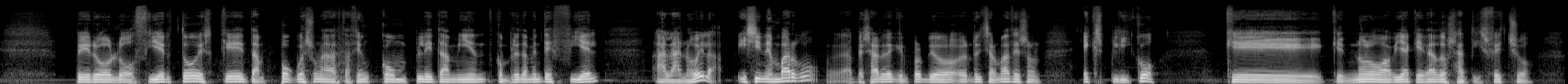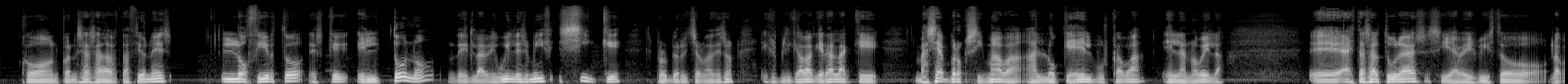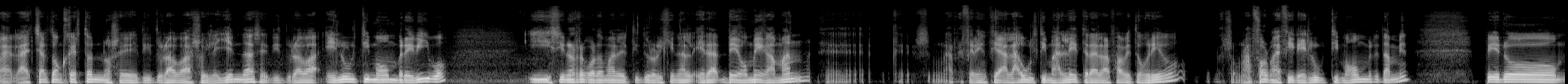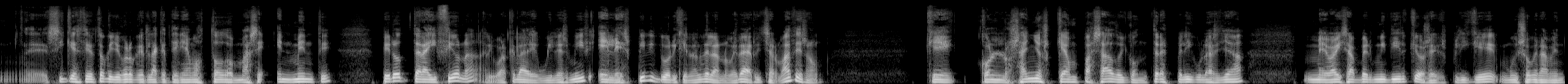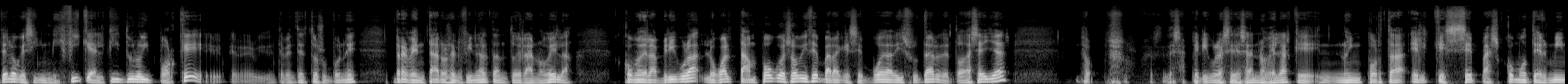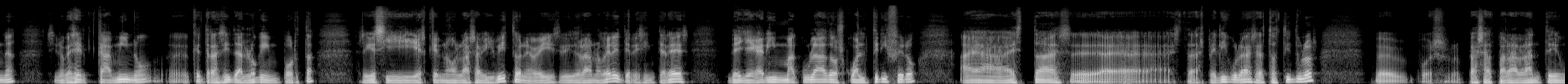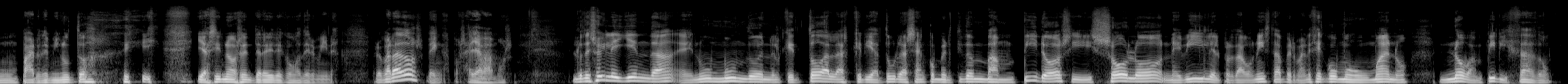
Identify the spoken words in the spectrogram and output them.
pero lo cierto es que tampoco es una adaptación completamente, fiel a la novela. Y sin embargo, a pesar de que el propio Richard Matheson explicó que, no había quedado satisfecho con, con, esas adaptaciones, lo cierto es que el tono de la de Will Smith sí que el propio Richard Matheson explicaba que era la que más se aproximaba a lo que él buscaba en la novela. Eh, a estas alturas, si habéis visto, la, de Charlton Heston no se titulaba Soy leyenda, se titulaba El último hombre vivo. Y si no recuerdo mal, el título original era The Omega Man, eh, que es una referencia a la última letra del alfabeto griego, es una forma de decir el último hombre también, pero eh, sí que es cierto que yo creo que es la que teníamos todos más en mente, pero traiciona, al igual que la de Will Smith, el espíritu original de la novela de Richard Matheson, que con los años que han pasado y con tres películas ya, me vais a permitir que os explique muy someramente lo que significa el título y por qué. evidentemente esto supone reventaros el final tanto de la novela como de la película, lo cual tampoco es óbice para que se pueda disfrutar de todas ellas de esas películas y de esas novelas que no importa el que sepas cómo termina, sino que es el camino eh, que transitas lo que importa. Así que si es que no las habéis visto, ni habéis leído la novela y tenéis interés de llegar inmaculados cual trífero a estas, eh, estas películas, a estos títulos, eh, pues pasad para adelante un par de minutos y, y así no os enteréis de cómo termina. ¿Preparados? Venga, pues allá vamos. Lo de Soy leyenda, en un mundo en el que todas las criaturas se han convertido en vampiros y solo Neville, el protagonista, permanece como humano, no vampirizado,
